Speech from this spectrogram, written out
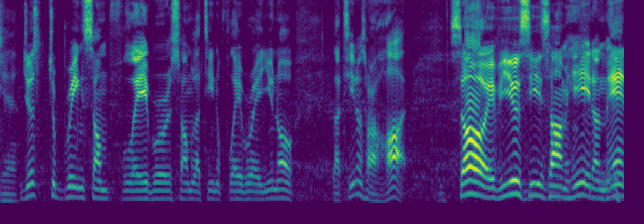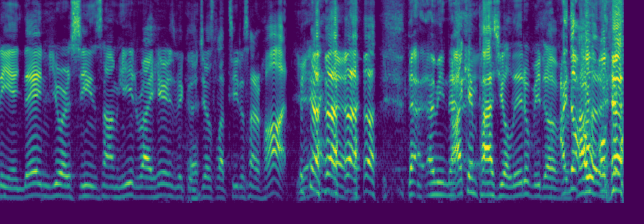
Yeah. just to bring some flavor, some Latino flavor. And you know, Latinos are hot. So if you see some heat on Eddie, and then you are seeing some heat right here, is because just Latinos are hot. Yeah. that, I mean, that, I can pass you a little bit of. I know. oh, okay.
